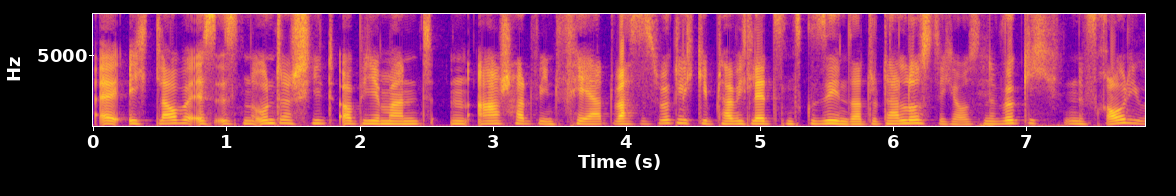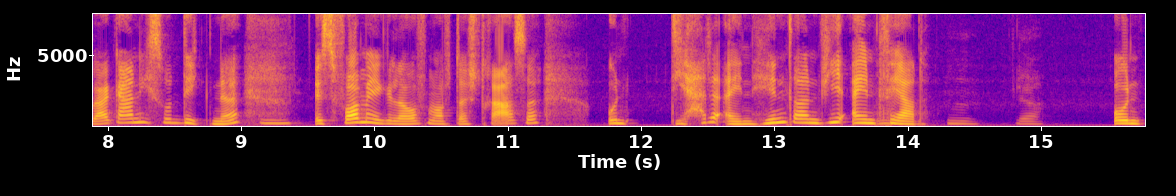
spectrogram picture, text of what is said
Äh, ich glaube, es ist ein Unterschied, ob jemand einen Arsch hat wie ein Pferd. Was es wirklich gibt, habe ich letztens gesehen. Sah total lustig aus. Eine wirklich, eine Frau, die war gar nicht so dick, ne? Ist vor mir gelaufen auf der Straße und die hatte einen Hintern wie ein Pferd. Hm, ja. Und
